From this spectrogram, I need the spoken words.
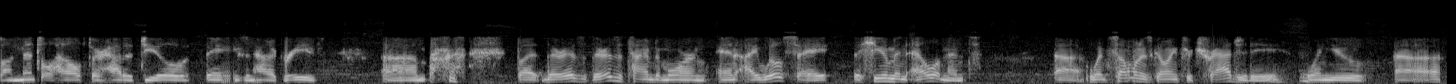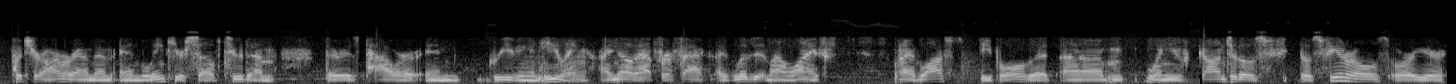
on mental health or how to deal with things and how to grieve. Um, but there is there is a time to mourn, and I will say the human element. Uh, when someone is going through tragedy, when you uh, put your arm around them and link yourself to them, there is power in grieving and healing. I know that for a fact. I've lived it in my own life when I've lost people that um, when you've gone to those those funerals or you're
